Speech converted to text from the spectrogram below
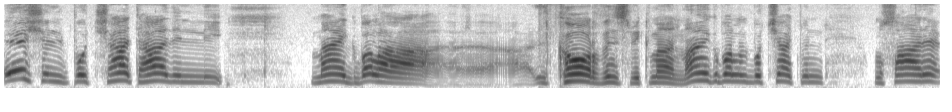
إيش البوتشات هذه اللي ما يقبلها الكور فينس مكمان ما يقبل البوتشات من مصارع.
